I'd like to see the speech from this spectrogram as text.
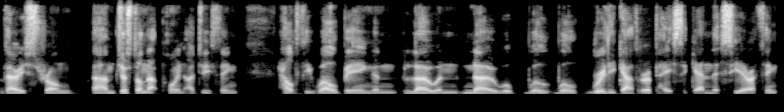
very strong. Um, just on that point, I do think healthy well-being and low and no will, will will really gather a pace again this year. I think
